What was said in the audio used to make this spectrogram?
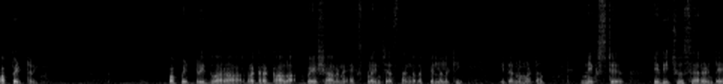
పప్పెట్రీ పప్పెట్రీ ద్వారా రకరకాల వేషాలను ఎక్స్ప్లెయిన్ చేస్తాం కదా పిల్లలకి. ఇదన్నమాట. నెక్స్ట్ ఇది చూసారంటే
